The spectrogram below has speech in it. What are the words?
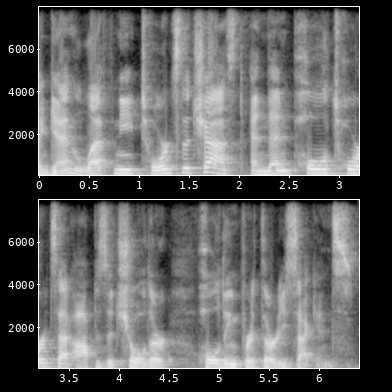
Again, left knee towards the chest and then pull towards that opposite shoulder, holding for 30 seconds.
